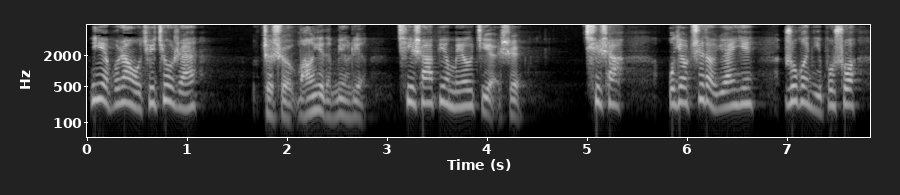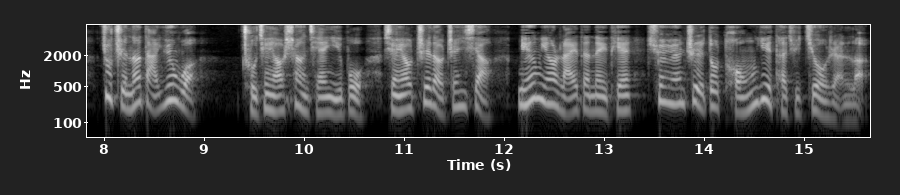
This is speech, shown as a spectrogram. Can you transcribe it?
你也不让我去救人？”这是王爷的命令。七杀并没有解释。七杀。我要知道原因。如果你不说，就只能打晕我。楚清瑶上前一步，想要知道真相。明明来的那天，轩辕志都同意他去救人了。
